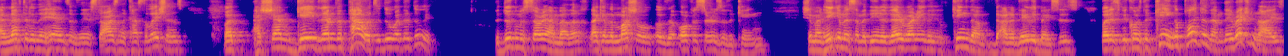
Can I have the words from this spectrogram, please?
and left it in the hands of the stars and the constellations, but Hashem gave them the power to do what they're doing. The Dugma Sari HaMelech, like in the mushal of the officers of the king, Shemanhigim es Medina, they're running the kingdom on a daily basis, but it's because the king appointed them. They recognize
